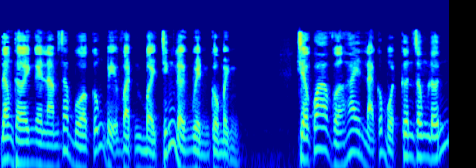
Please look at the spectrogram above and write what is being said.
Đồng thời người làm ra bùa cũng bị vật bởi chính lời nguyền của mình. Chiều qua vừa hay lại có một cơn rông lớn,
